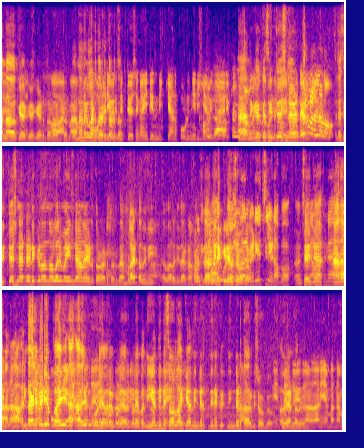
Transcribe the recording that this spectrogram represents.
എന്നാ ഓക്കെ ഓക്കെ ഓക്കെ എടുത്തോളാം എടുത്തോളാം എന്നാ നിങ്ങൾ എടുത്തോ എടുത്തോ എടുത്തോ. സിറ്റുവേഷൻ കഴിഞ്ഞിട്ട് നിൽക്കുകയാണ് പൊളിഞ്ഞിരിക്കുകയാണ് ആ നിങ്ങൾക്ക് സിറ്റുവേഷൻ ആയിട്ട് അല്ല സിറ്റുവേഷൻ ആയിട്ട് എടുക്കണമെന്നുള്ളൊരു മൈൻഡ് ആണ് എടുത്തോളാം എടുത്തോളാം നമ്മളായിട്ട് അതിന് പറഞ്ഞതാക്കണം. നിനക്ക് കഴിഞ്ഞാൽ അതാണ്. എന്തായാലും വെടിവെപ്പായി അവർക്ക് പൊളി അവർക്ക് പൊളി അവർക്ക് പൊളി. അപ്പൊ നീ എന്തിന്റെ സോൾവ് ആക്കിയാൽ നിന്റെ അടുത്ത് നിനക്ക് നിന്റെ അടുത്ത് അവർക്ക് ഷോക്ക് ആവും. അത് വേണ്ട അത് വേണ്ട. അതാണ് ഞാൻ പറഞ്ഞത്.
